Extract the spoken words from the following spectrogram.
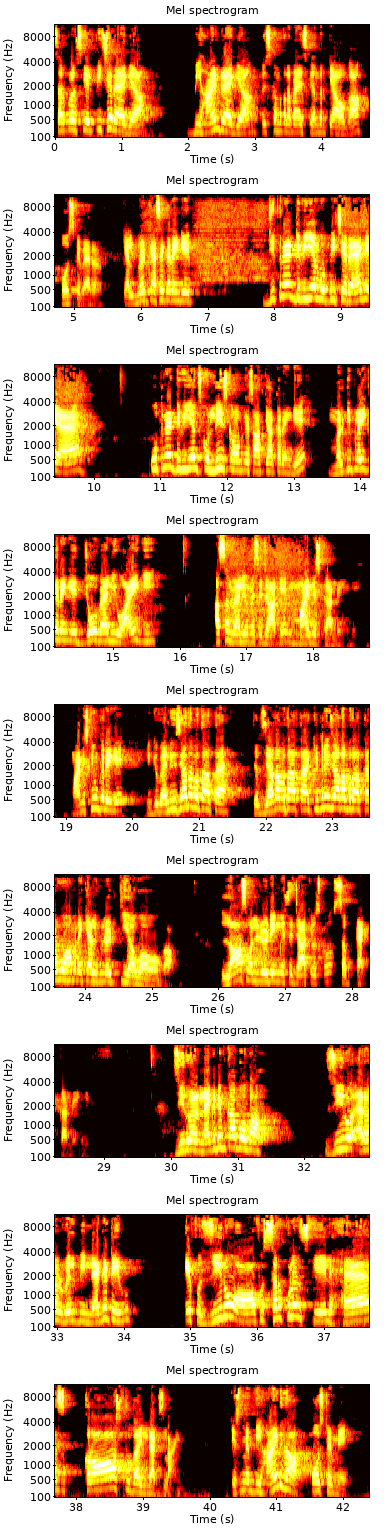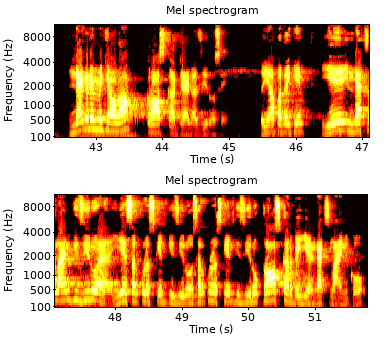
सर्कुलर स्केल पीछे रह गया बिहाइंड रह गया। तो इसका मतलब है इसके अंदर क्या होगा? पॉजिटिव एरर कैलकुलेट कैसे करेंगे? जितने डिवीज़न वो पीछे रह गया है, उतने डिवीज़न को लीज काउंट के साथ क्या करेंगे? मल्टीप्लाई करेंगे, जो वैल्यू आएगी, असल वैल्यू में से जाके माइनस कर लेंगे। माइनस क्यों करेंगे? क्योंकि वैल्यू ज़्यादा बताता है। जब ज़्यादा बताता है, कितनी ज़्यादा बताता है, वो हमने कैलकुलेट किया हुआ होगा। लास्ट वाली रीडिंग में से जाके उसको सब कर लेंगे। ज़ीरो एरर नेगेटिव कब होगा? Zero error will be negative if zero of circular scale has cross to the index line इसमें बिहाइंड था पॉजिटिव में। नेगेटिव में क्या होगा? क्रॉस कर जाएगा ज़ीरो से। तो यहाँ पर देखिए, ये इंडेक्स लाइन की ज़ीरो है, ये सर्कुलर स्केल की ज़ीरो सर्कुलर स्केल की ज़ीरो क्रॉस कर गई है इंडेक्स लाइन को।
